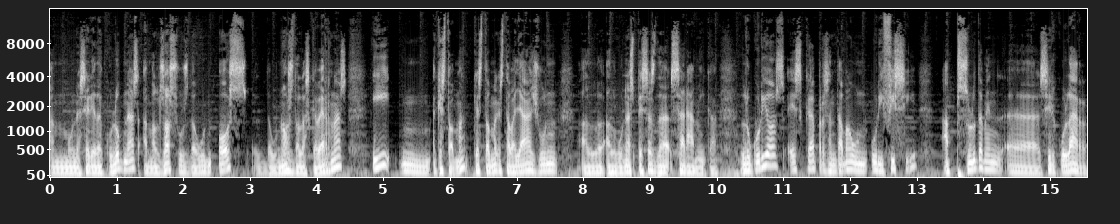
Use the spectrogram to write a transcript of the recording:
amb una sèrie de columnes, amb els ossos d'un os, d'un os de les cavernes, i mm, aquest home, aquest home que estava allà junt a algunes peces de ceràmica. Lo curiós és que presentava un orifici absolutament eh, circular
